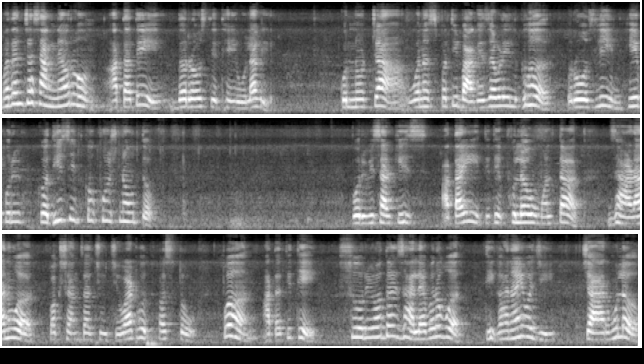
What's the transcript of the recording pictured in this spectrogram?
मदनच्या सांगण्यावरून आता ते दररोज तिथे येऊ लागले. कुन्नूरच्या वनस्पती बागेजवळील घर रोजलीन हे पूर्वी कधीच इतकं खुश नव्हतं. पूर्वीसारखीच. आताही तिथे फुलं उमलतात. झाडांवर पक्ष्यांचा चिवचिवाट होत असतो. पण आता तिथे सूर्योदय झाल्याबरोबर तिघांऐवजी चार मुलं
